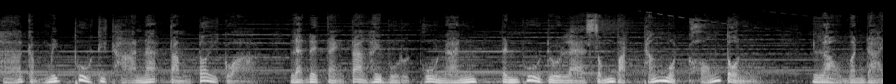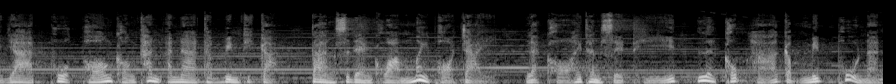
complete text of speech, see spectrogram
หากับมิตรผู้ที่ฐานะต่ำต้อยกว่า และได้แต่งตั้งให้บุรุษผู้นั้นเป็นผู้ดูแลสมบัติทั้งหมดของตน เหล่าบรรดาญาติพวกพ้องของท่านอนาถบินทิกะต่างแสดงความไม่พอใจ และขอให้ท่านเศรษฐีเลิกคบหากับมิตรผู้นั้น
